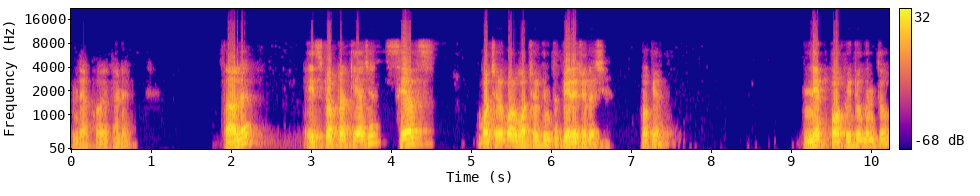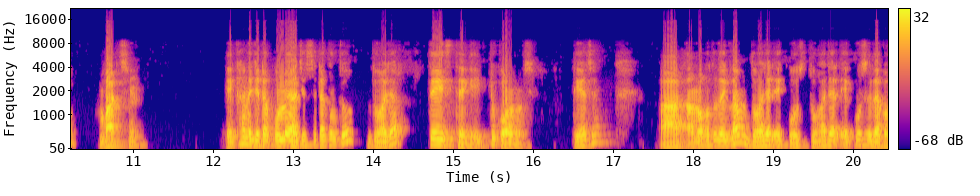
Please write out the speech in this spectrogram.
দেখো এখানে। তাহলে এই স্টকটার কি আছে? সেলস বছরের পর বছর কিন্তু বেড়ে চলেছে ওকে নেট প্রফিটও কিন্তু বাড়ছে। এখানে যেটা কমে আছে সেটা কিন্তু দু তেইশ থেকে একটু কম আছে, ঠিক আছে? আর আমরা কত দেখলাম? দু হাজার একুশ। দু হাজার একুশে দেখো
